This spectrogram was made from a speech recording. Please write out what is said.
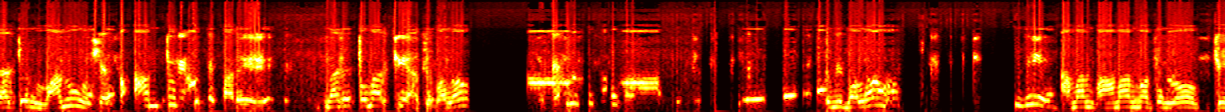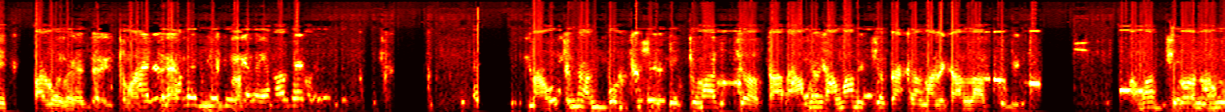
একজন মানুষ এত আন্তরিক হতে পারে মানে তোমার কি আছে বলো? তুমি বলো। আমার আমার মতো লোক ঠিক পাগল হয়ে যায়? তোমার না ওই জন্য আমি বলতেছি যে তোমার ইজ্জত আর আমি আমার ইজ্জত রাখার মালিক আল্লাহ তুমি। আমার জীবন আমি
